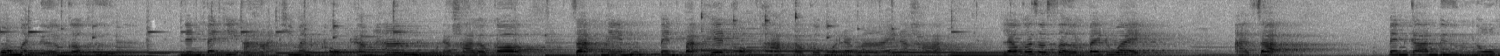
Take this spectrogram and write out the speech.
คงเหมือนเดิมก็คือ เน้นไปที่อาหารที่มันครบทั้ง 5 หมู่นะคะ แล้วก็จะเน้นเป็นประเภทของผักแล้วก็ผลไม้นะคะ แล้วก็จะเสริมไปด้วยอาจจะเป็นการดื่มนม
